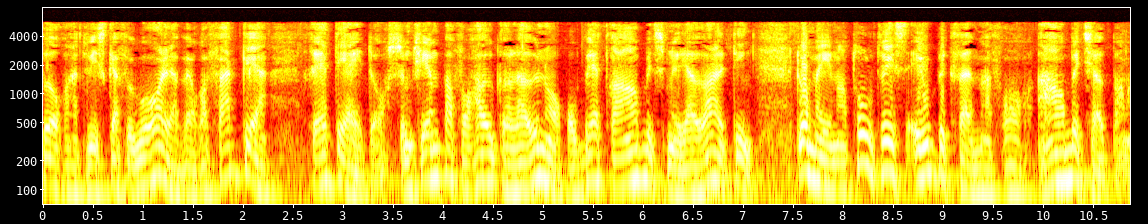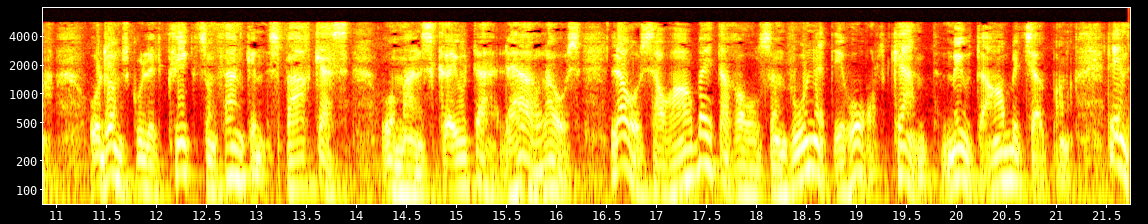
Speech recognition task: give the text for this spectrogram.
för att vi ska få behålla våra fackliga rättigheter som kämpar för högre löner och bättre arbetsmiljö och allting. De är naturligtvis obekväma för arbetsköparna. Och de skulle kvickt som fanken sparkas om man skrotar det här LAS LAS har arbetarrörelsen vunnit i hård kamp mot arbetsköparna. Det är, en,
